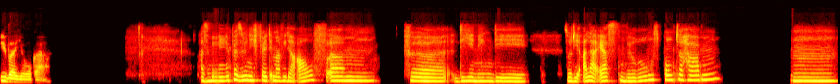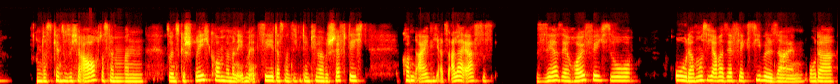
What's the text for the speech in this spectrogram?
über Yoga? Also mir persönlich fällt immer wieder auf, ähm, für diejenigen, die so die allerersten Berührungspunkte haben, hm, und das kennst du sicher auch, dass wenn man so ins Gespräch kommt, wenn man eben erzählt, dass man sich mit dem Thema beschäftigt, kommt eigentlich als allererstes sehr, sehr häufig so, oh, da muss ich aber sehr flexibel sein oder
